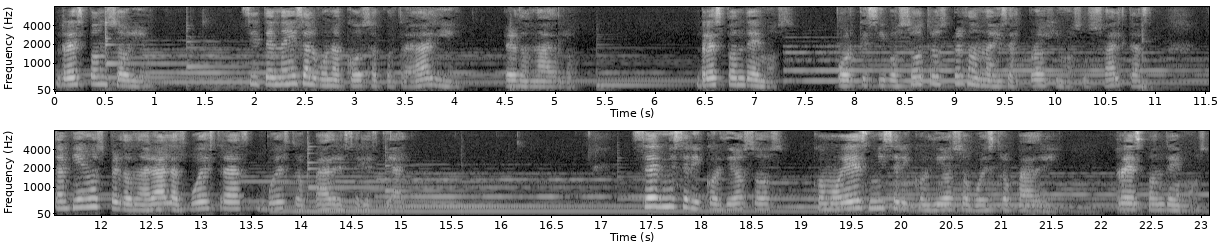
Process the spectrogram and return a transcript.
Responsorio, si tenéis alguna cosa contra alguien, perdonadlo. Respondemos, porque si vosotros perdonáis al prójimo sus faltas, también os perdonará las vuestras vuestro Padre Celestial. Sed misericordiosos, como es misericordioso vuestro Padre. Respondemos,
